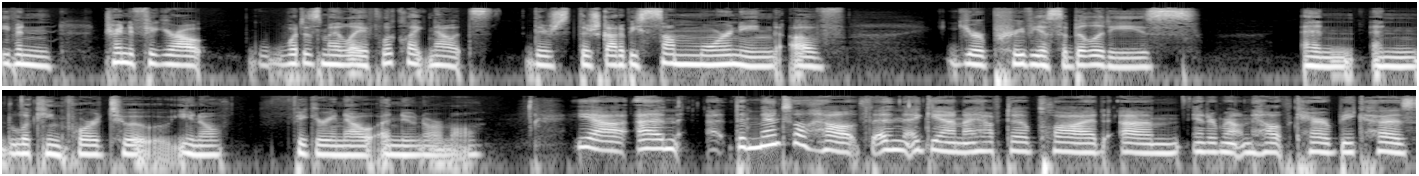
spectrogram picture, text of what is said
even trying to figure out what does my life look like now? It's there's there's got to be some mourning of your previous abilities and and looking forward to you know figuring out a new normal. Yeah, and the mental health, and again, I have to applaud um, Intermountain Healthcare because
